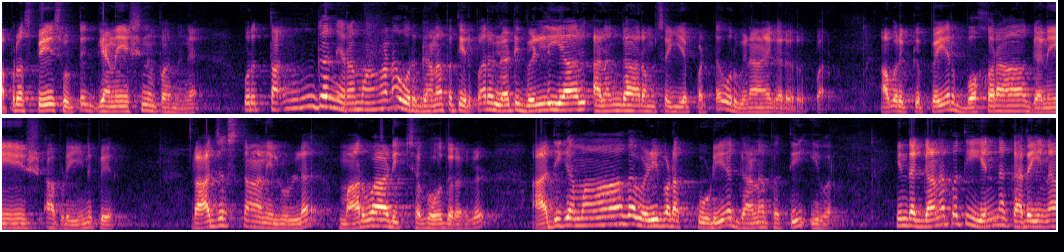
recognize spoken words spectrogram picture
அப்புறம் ஸ்பேஸ் விட்டு கணேஷ்னு பண்ணுங்கள் ஒரு தங்க நிறமான ஒரு கணபதி இருப்பார் இல்லாட்டி வெள்ளியால் அலங்காரம் செய்யப்பட்ட ஒரு விநாயகர் இருப்பார். அவருக்கு பெயர் பொஹரா கணேஷ் அப்படின்னு பேர். ராஜஸ்தானில் உள்ள மார்வாடி சகோதரர்கள் அதிகமாக வழிபடக்கூடிய கணபதி இவர். இந்த கணபதி என்ன கதைனா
